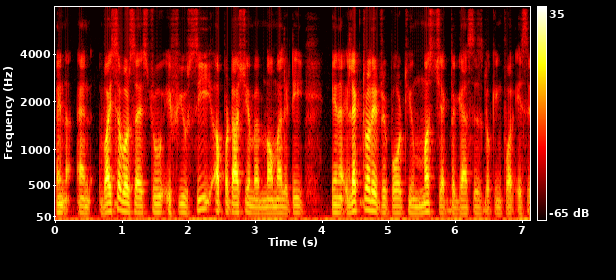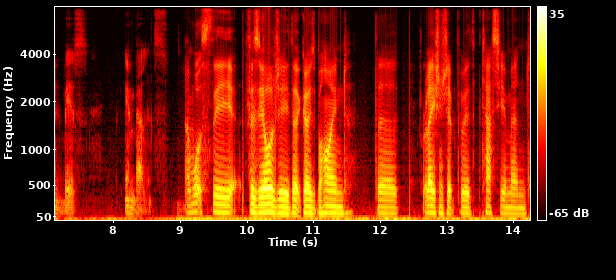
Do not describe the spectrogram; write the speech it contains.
and, and vice versa is true. If you see a potassium abnormality in an electrolyte report, you must check the gases looking for acid base imbalance. And what's the physiology that goes behind the relationship with potassium and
